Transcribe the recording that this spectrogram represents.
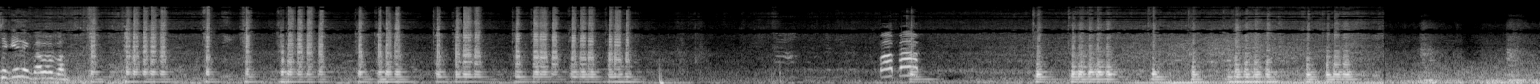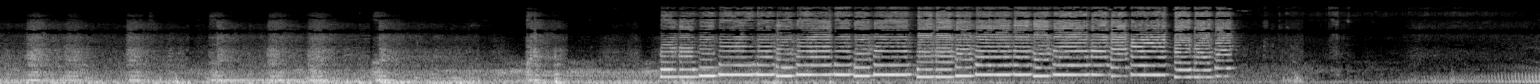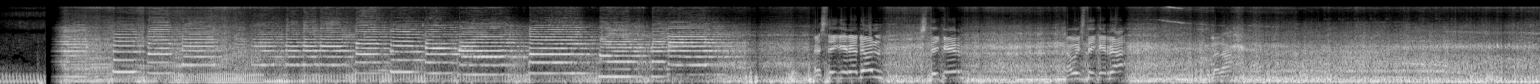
siya kayo nagbababa. Pop up! Sticker na, Dol? Sticker?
